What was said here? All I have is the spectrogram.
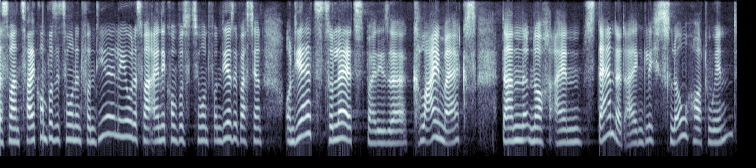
Das waren zwei Kompositionen von dir, Leo, das war eine Komposition von dir, Sebastian. Und jetzt zuletzt bei dieser Climax dann noch ein Standard eigentlich, Slow Hot Wind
